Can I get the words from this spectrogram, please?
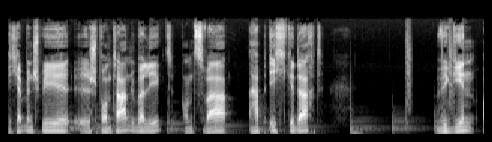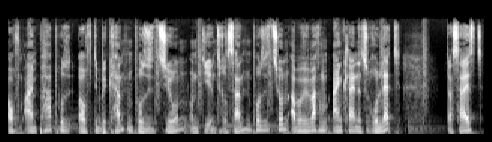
Ich habe mir ein Spiel äh, spontan überlegt und zwar habe ich gedacht, wir gehen auf ein paar Posi auf die bekannten Positionen und die interessanten Positionen, aber wir machen ein kleines Roulette. Das heißt,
